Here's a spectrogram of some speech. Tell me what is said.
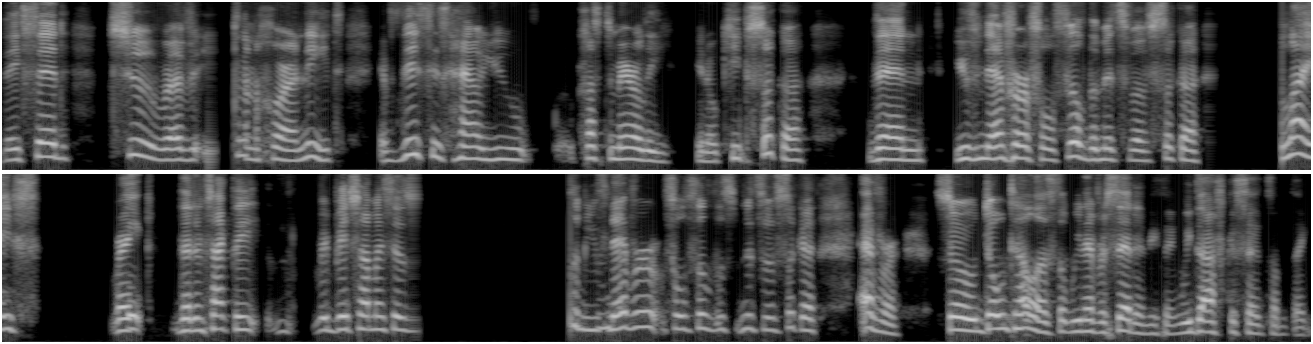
they said to Rev Choranit, if this is how you customarily, you know, keep sukkah, then you've never fulfilled the mitzvah of sukkah life, right? That in fact, they Beit Shammai says you've never fulfilled the mitzvah of sukkah ever. So don't tell us that we never said anything. We dafka said something.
